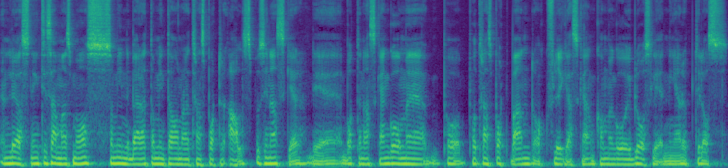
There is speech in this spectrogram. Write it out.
en, lösning tillsammans med oss som innebär att de inte har några transporter alls på sina askor. Det, bottenaskan går med på, på transportband och flygaskan kommer gå i blåsledningar upp till oss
